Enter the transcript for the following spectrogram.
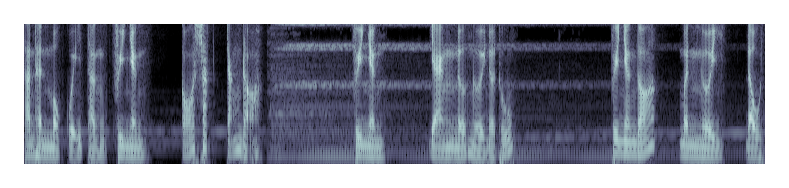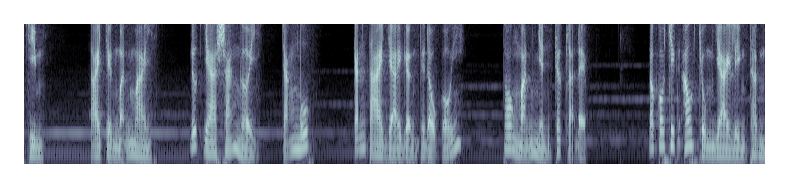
Thành hình một quỷ thần phi nhân Có sắc trắng đỏ. Phi nhân Dạng nửa người nửa thú. Phi nhân đó Mình người, đầu chim tay chân mảnh mai Nước da sáng ngời, trắng muốt Cánh tay dài gần tới đầu gối Thon mảnh nhìn rất là đẹp. Nó có chiếc áo trùng dài liền thân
